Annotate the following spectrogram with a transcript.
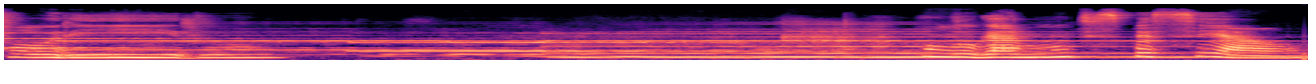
florido, um lugar muito especial.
